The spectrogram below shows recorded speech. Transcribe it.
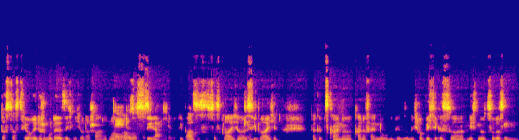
dass das theoretische Modell sich nicht unterscheidet. Ne? Nee, das also ist das die, Gleiche. die Basis ist das gleiche, ist die gleiche. Da gibt es keine, keine Veränderung in dem Sinne. Ich glaube, wichtig ist äh, nicht nur zu wissen,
